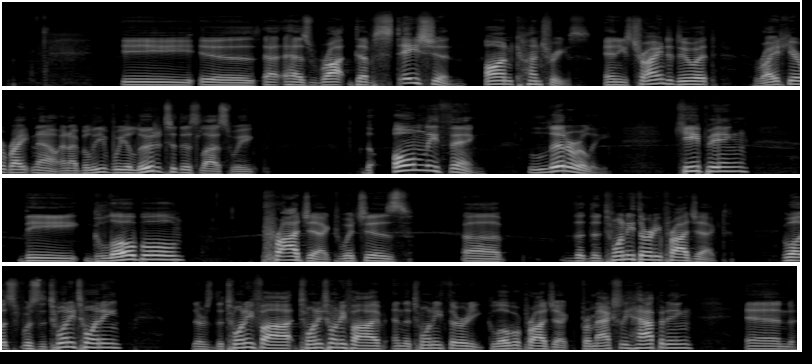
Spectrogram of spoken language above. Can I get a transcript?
he is has wrought devastation on countries and he's trying to do it right here right now. And i believe we alluded to this last week. The only thing literally keeping the global project which is uh, the the 2030 project well it was the 2020 there's the 25 2025 and the 2030 global project from actually happening and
